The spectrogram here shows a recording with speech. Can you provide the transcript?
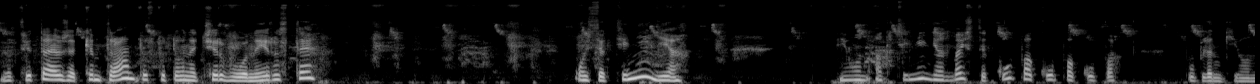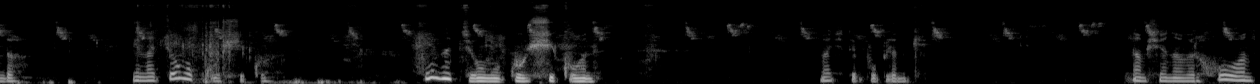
Зацвітає вже кемтрантус, тут у мене червоний росте. Ось актінідія. І вон актінідія, от бачите, купа, купа, купа пуплянки он. І на цьому кущику. І на цьому кущику. Он. Бачите, пуплянки. Там ще наверху он.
